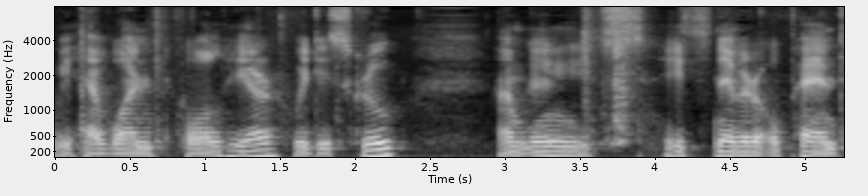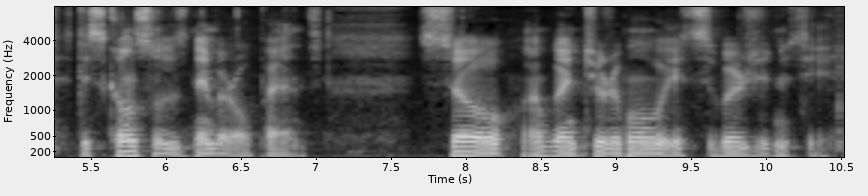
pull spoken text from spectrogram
we have one hole here with this screw. I'm going it's it's never opened. This console is never opened. So I'm going to remove its virginity.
